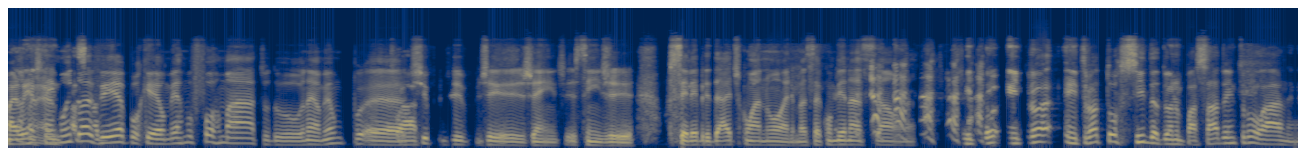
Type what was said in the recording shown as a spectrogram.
Mas, Não, mas tem muito passado... a ver, porque é o mesmo formato do, né, o mesmo é, claro. tipo de, de, gente, assim, de celebridade com anônima, essa combinação. Né? entrou, entrou, entrou, a torcida do ano passado, entrou lá, né?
